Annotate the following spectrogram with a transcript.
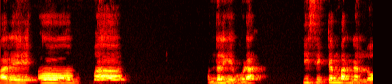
హరి ఓం అందరికీ కూడా ఈ సెప్టెంబర్ నెలలో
